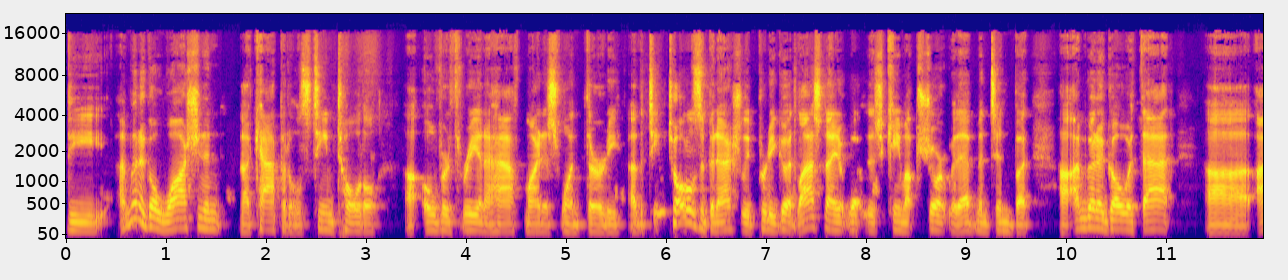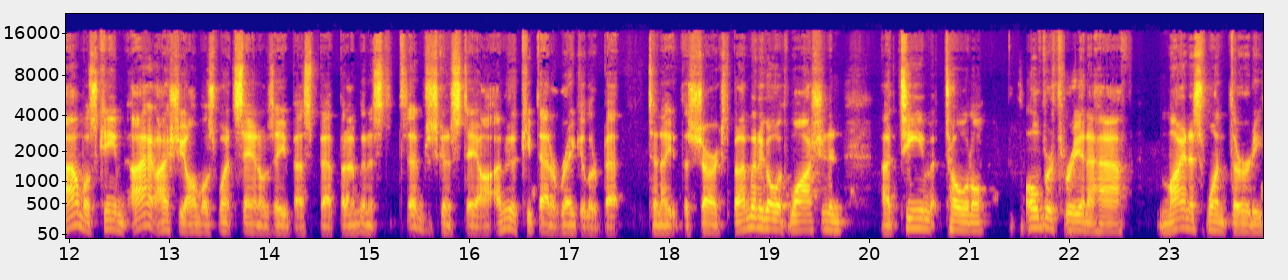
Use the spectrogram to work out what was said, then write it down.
the I'm going to go Washington uh, Capitals team total uh, over three and a half minus 130. Uh, the team totals have been actually pretty good. Last night it this came up short with Edmonton, but uh, I'm going to go with that. Uh, I almost came. I actually almost went San Jose best bet, but I'm going to. I'm just going to stay. I'm going to keep that a regular bet tonight. The Sharks, but I'm going to go with Washington uh, team total over three and a half minus 130.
